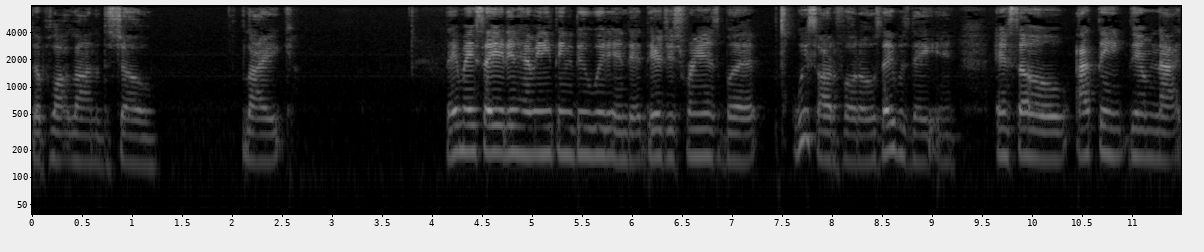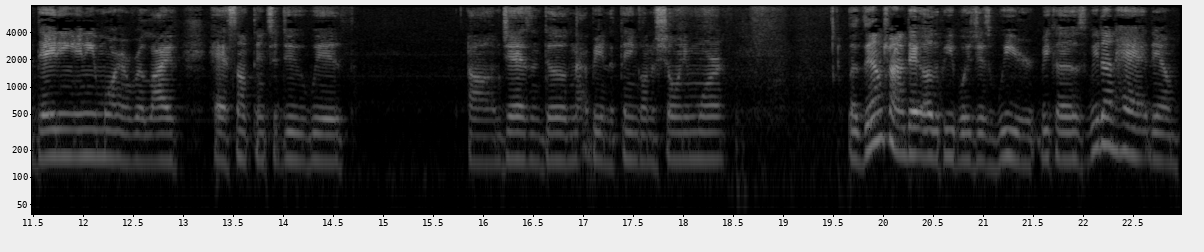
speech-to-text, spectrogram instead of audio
the plot line of the show. Like, they may say it didn't have anything to do with it and that they're just friends, but we saw the photos. They was dating. And so I think them not dating anymore in real life had something to do with um, Jazz and Doug not being a thing on the show anymore. But them trying to date other people is just weird because we done had them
